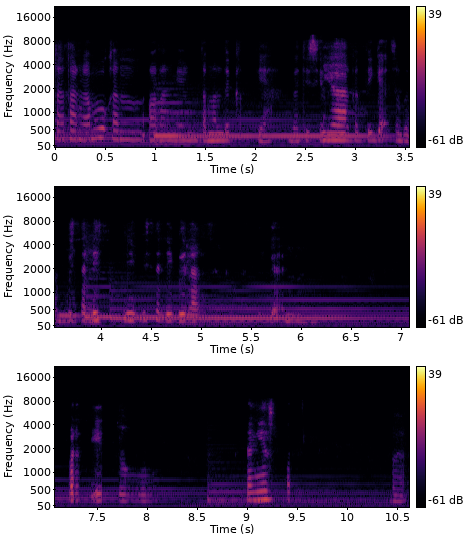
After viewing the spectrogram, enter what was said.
tetanggamu bukan orang yang teman dekat ya berarti circle Iya. ketiga sebenarnya bisa ya? di, di- bisa dibilang ketiga Hmm. seperti itu kadangnya seperti Ba-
